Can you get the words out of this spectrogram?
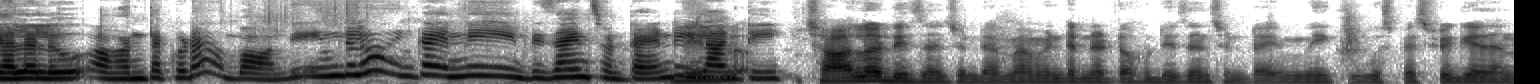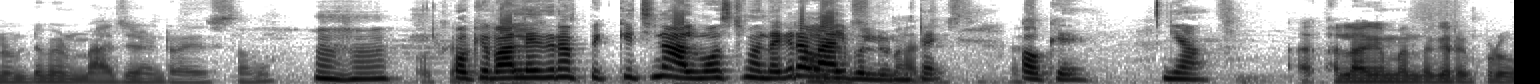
గలలు అవంతా కూడా బాగుంది. ఇందులో ఇంకా ఎన్ని డిజైన్స్ ఉంటాయండి ఇలాంటి? చాలా డిజైన్స్ ఉంటాయి. మ్యామ్ ఇంటర్నెట్ ఆఫ్ డిజైన్స్ ఉంటాయి. మీకు స్పెసిఫిక్గా ఏదైనా ఉంటే మేము మ్యాచ్ చేయడానికి ట్రై చేస్తాము. ఓకే వాళ్ళు ఏదైనా పిక్ ఇచ్చినా ఆల్మోస్ట్ మన దగ్గర అవైలబుల్ ఉంటాయి. ఓకే యా అలాగే మన దగ్గర ఇప్పుడు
